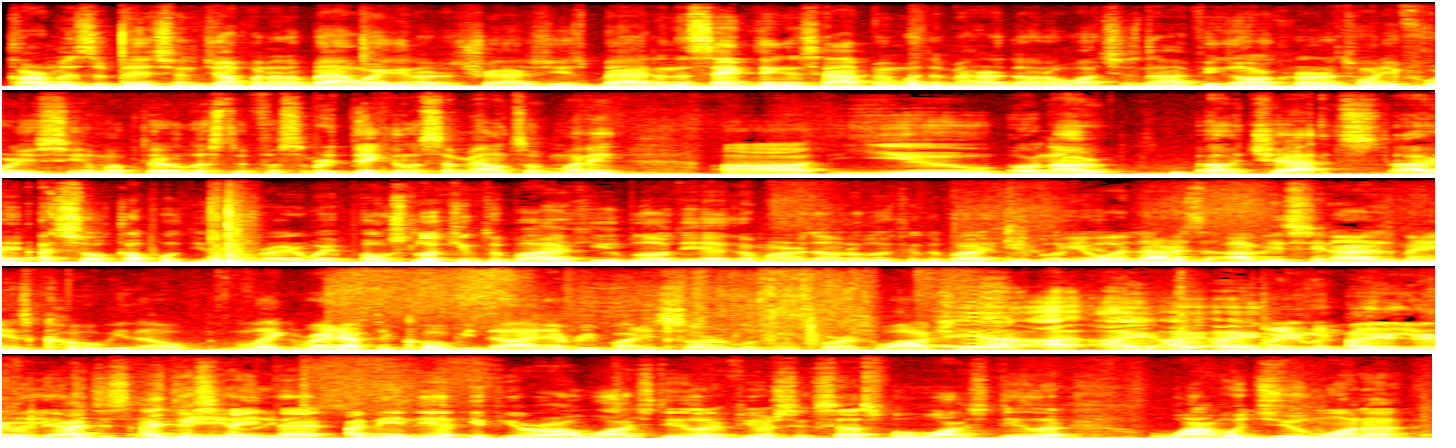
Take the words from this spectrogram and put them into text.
karma's a bitch and jumping on a bandwagon of the strategy is bad. And the same thing has happened with the Maradona watches. Now, if you go on Chrono Twenty Four, you see them up there listed for some ridiculous amounts of money. Uh, you on our uh, chats, I, I saw a couple of dealers right away post looking to buy a Hublot Diego Maradona, looking to buy a Hublot. You know what? Not as obviously not as many as Kobe though. Like right after Kobe died, everybody started looking for his watches. Yeah, I, I, I, I agree. Like with, I agree with you. I just I just hate that. I mean, if, if you're a watch dealer, if you're a successful watch dealer, why would you want to?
